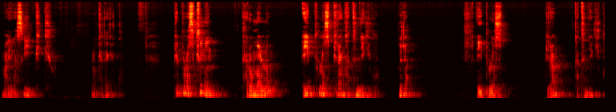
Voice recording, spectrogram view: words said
마이너스 2PQ. 이렇게 되겠고 P 플러스 Q는 다른 말로 A 플러스 P랑 같은 얘기고 그죠? A 플러스 B랑 같은 얘기고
